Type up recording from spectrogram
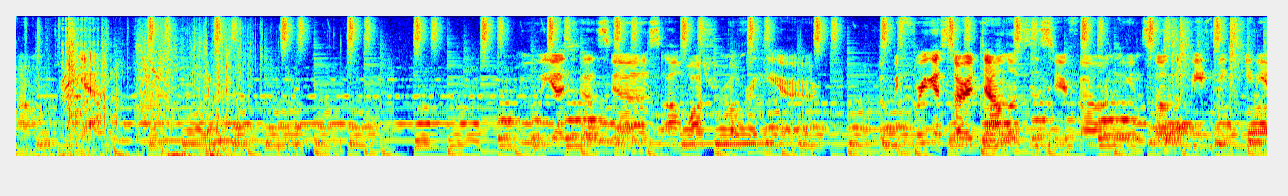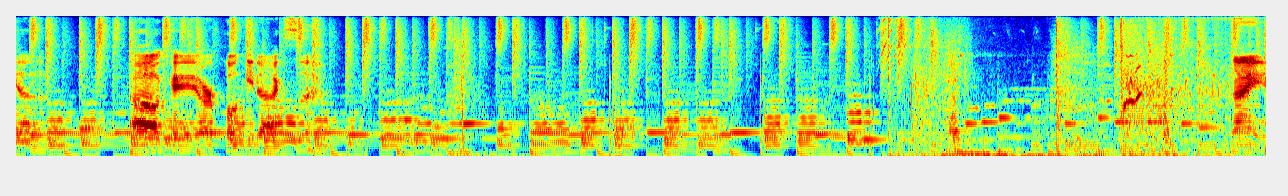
um, yeah. Yes, yes, yes. I'll watch from over here. But before you get started, download this to your phone. You install the Beastiepedia. Oh, okay, our Pokédex. nice.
